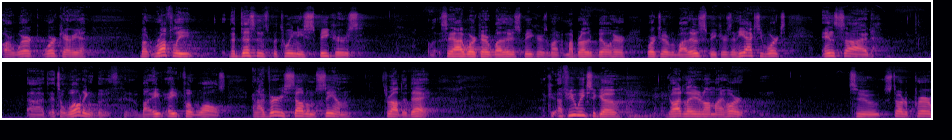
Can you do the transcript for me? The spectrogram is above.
our work, work area, but roughly the distance between these speakers, say I work over by those speakers, my, my brother Bill here works over by those speakers, and he actually works inside. Uh, it's a welding booth, about eight, eight foot walls, and I very seldom see him throughout the day. A few weeks ago, God laid it on my heart to start a prayer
